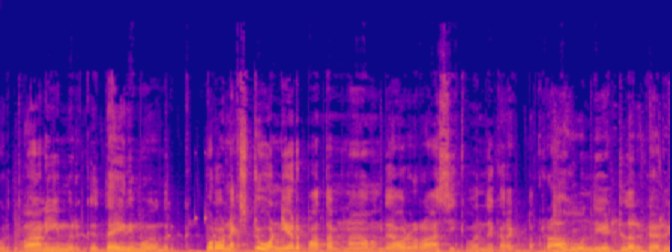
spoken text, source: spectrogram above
ஒரு திராணியும் இருக்குது தைரியமும் வந்திருக்கு. அப்புறம் நெக்ஸ்ட் ஒன் இயர் பார்த்தோம்னா வந்து அவரோட ராசிக்கு வந்து கரெக்டாக ராகு வந்து எட்டில் இருக்காரு.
